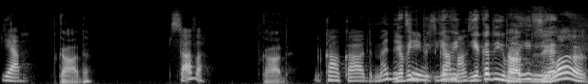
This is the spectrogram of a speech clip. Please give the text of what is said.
Jā, Kāda? sava. Kāda? Kā kāda Ja, medicīnas ja, viņi- ja gadījumā, Tāda ja, zilā?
